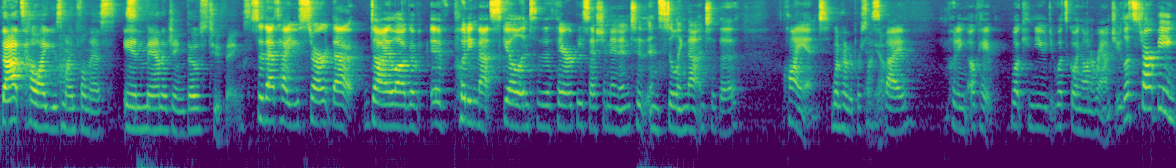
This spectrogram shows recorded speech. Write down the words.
that's how I use mindfulness in managing those two things. So that's how you start that dialogue of, of putting that skill into the therapy session and into instilling that into the client. 100%. is Yeah. by putting okay what can you do what's going on around you let's start being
